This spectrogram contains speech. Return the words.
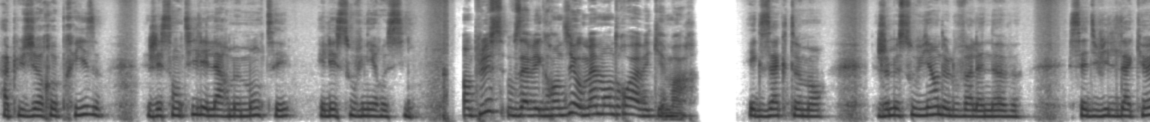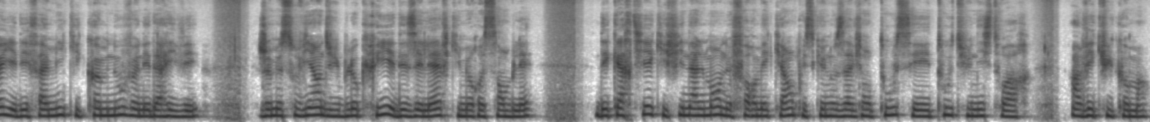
À plusieurs reprises, j'ai senti les larmes monter et les souvenirs aussi. En plus, vous avez grandi au même endroit avec Emar. Exactement. Je me souviens de Louvain-la-Neuve, cette ville d'accueil et des familles qui, comme nous, venaient d'arriver. Je me souviens du bloquerie et des élèves qui me ressemblaient, des quartiers qui finalement ne formaient qu'un puisque nous avions tous et toute une histoire, un vécu commun.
